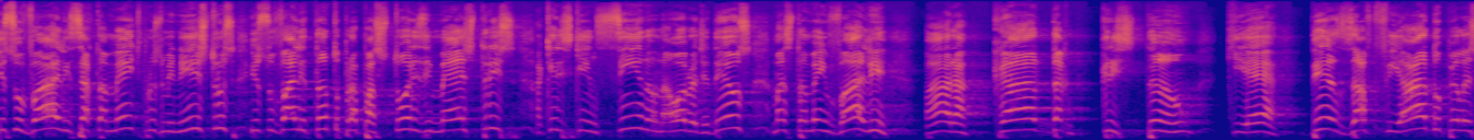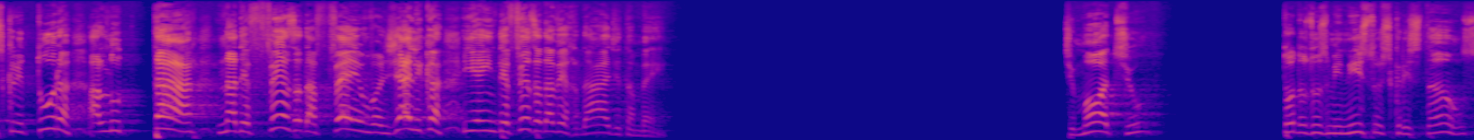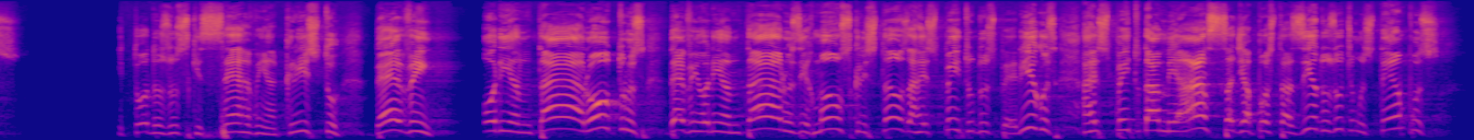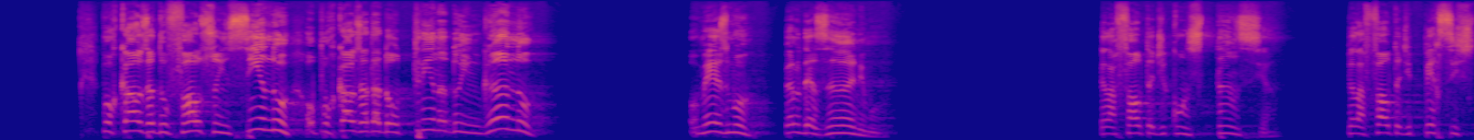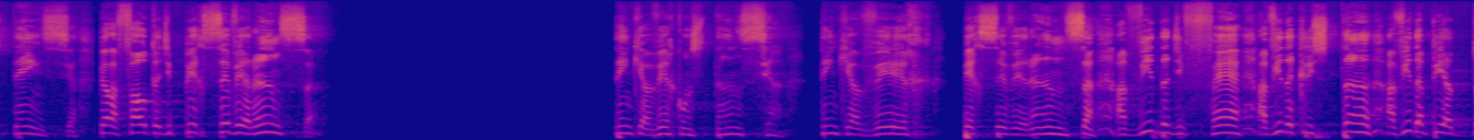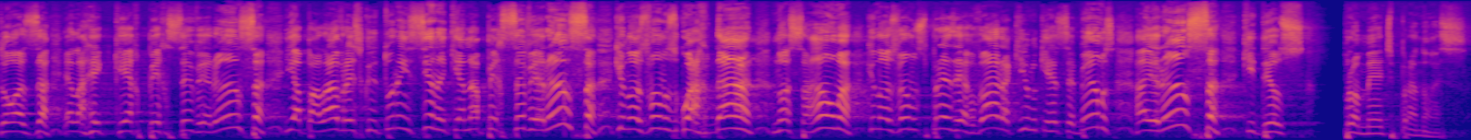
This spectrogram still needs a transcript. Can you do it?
Isso vale certamente para os ministros, isso vale tanto para pastores e mestres, aqueles que ensinam na obra de Deus, mas também vale para cada cristão que é desafiado pela Escritura a lutar na defesa da fé evangélica e em defesa da verdade também. Timóteo, todos os ministros cristãos, e todos os que servem a Cristo devem orientar, outros devem orientar os irmãos cristãos a respeito dos perigos, a respeito da ameaça de apostasia dos últimos tempos, por causa do falso ensino ou por causa da doutrina do engano, ou mesmo pelo desânimo, pela falta de constância pela falta de persistência, pela falta de perseverança. Tem que haver constância, tem que haver perseverança. A vida de fé, a vida cristã, a vida piedosa, ela requer perseverança, e a palavra, a Escritura ensina que é na perseverança que nós vamos guardar nossa alma, que nós vamos preservar aquilo que recebemos, a herança que Deus promete para nós.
